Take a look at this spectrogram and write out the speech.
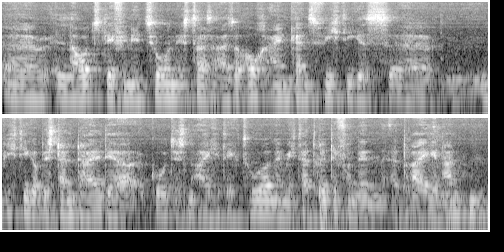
Äh, laut Definition ist das also auch ein ganz wichtiges, äh, wichtiger Bestandteil der gotischen Architektur, nämlich der dritte von den äh, drei genannten.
